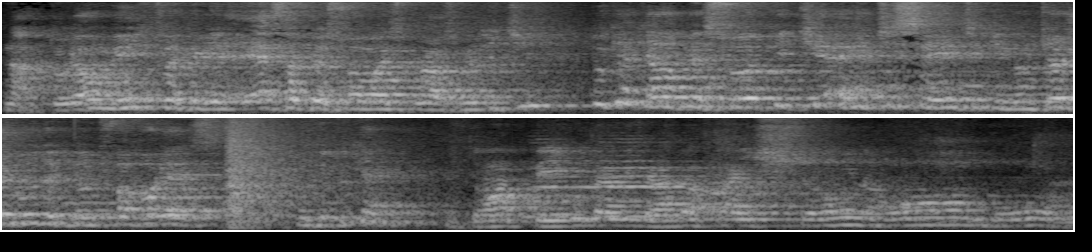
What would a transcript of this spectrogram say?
Naturalmente, tu vai querer essa pessoa mais próxima de ti do que aquela pessoa que te é reticente, que não te ajuda, que não te favorece. O que tu quer. Então o apego está ligado à paixão e não ao amor.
